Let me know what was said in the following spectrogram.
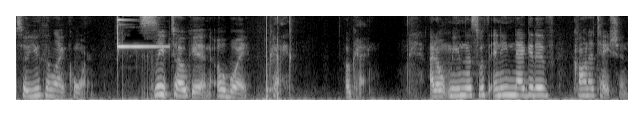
so you can like Korn. Sleep token. Oh boy. Okay. Okay. I don't mean this with any negative connotation,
